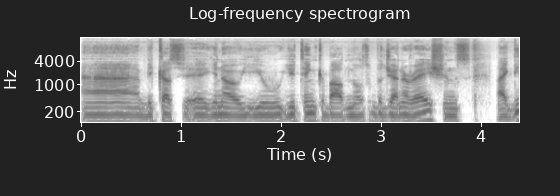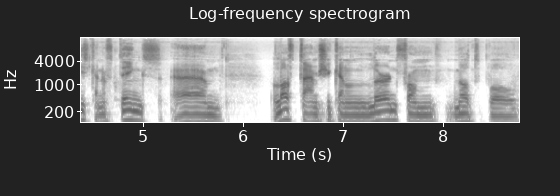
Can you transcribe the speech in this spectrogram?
uh, because uh, you know you you think about multiple generations like these kind of things. Um, a lot of times you can learn from multiple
